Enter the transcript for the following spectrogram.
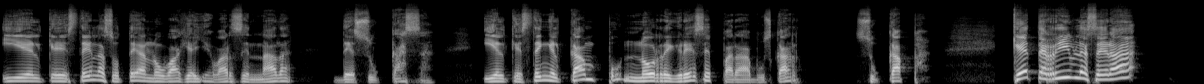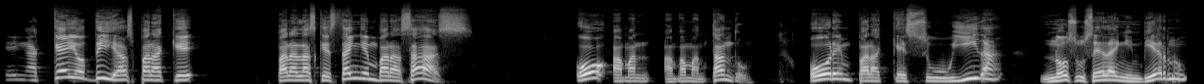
y el que esté en la azotea no baje a llevarse nada de su casa y el que esté en el campo no regrese para buscar su capa. Qué terrible será en aquellos días para que para las que están embarazadas o amamantando, oren para que su ida no suceda en invierno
